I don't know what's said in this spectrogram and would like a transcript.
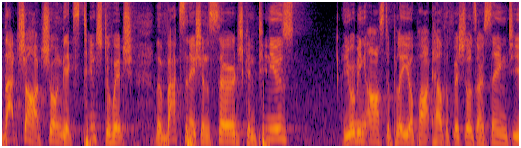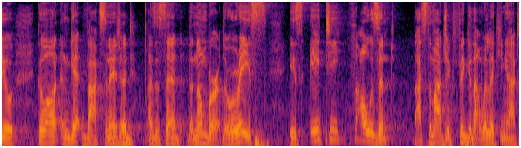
that chart showing the extent to which the vaccination surge continues you're being asked to play your part. Health officials are saying to you, go out and get vaccinated. As I said, the number, the race is 80,000. That's the magic figure that we're looking at.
